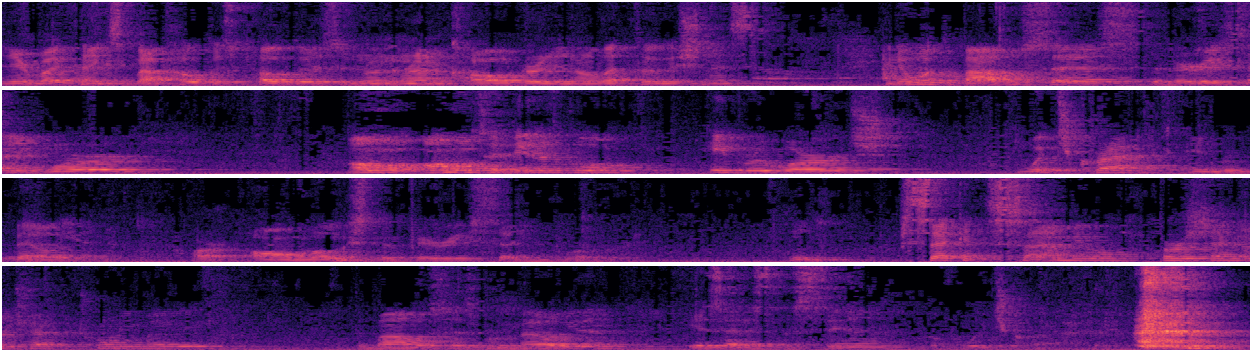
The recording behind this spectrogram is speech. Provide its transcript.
And everybody thinks about hocus pocus and running around a cauldron and all that foolishness. You know what the Bible says? The very same word, almost, almost identical Hebrew words, witchcraft and rebellion are almost the very same word. In 2 Samuel, 1 Samuel chapter 20 maybe, the Bible says rebellion is as the sin of witchcraft.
